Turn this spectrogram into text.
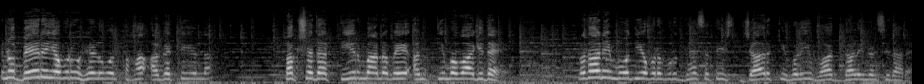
ಇನ್ನು ಬೇರೆಯವರು ಹೇಳುವಂತಹ ಅಗತ್ಯ ಇಲ್ಲ. ಪಕ್ಷದ ತೀರ್ಮಾನವೇ ಅಂತಿಮವಾಗಿದೆ. ಪ್ರಧಾನಿ ಮೋದಿ ಅವರ ವಿರುದ್ಧ ಸತೀಶ್ ಜಾರಕಿಹೊಳಿ ವಾಗ್ದಾಳಿ ನಡೆಸಿದ್ದಾರೆ.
